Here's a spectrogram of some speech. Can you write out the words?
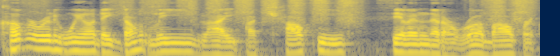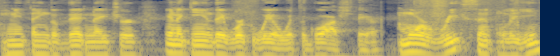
cover really well. They don't leave like a chalky feeling that'll rub off or anything of that nature. And again, they work well with the gouache there. More recently,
